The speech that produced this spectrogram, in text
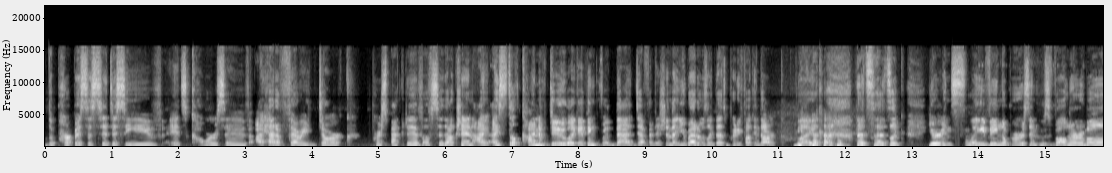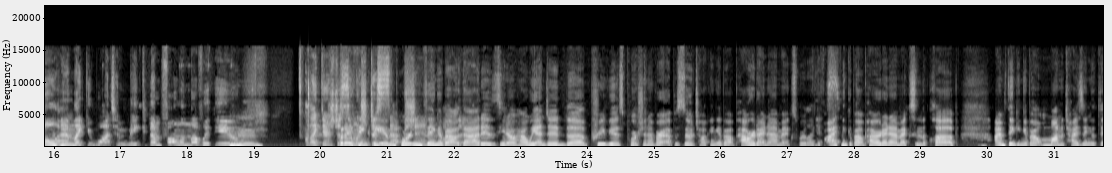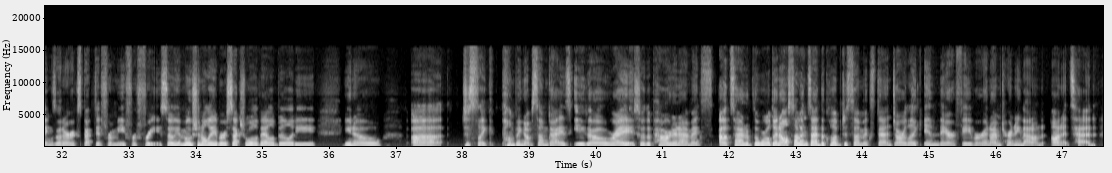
the purpose is to deceive. It's coercive. I had a very dark perspective of seduction. I I still kind of do. Like I think that definition that you read, it was like that's pretty fucking dark. Like. that's that's like you're enslaving a person who's vulnerable Mhm. and like you want to make them fall in love with you Mhm. Like there's just but so i much think the important thing about involved in it. that is you know how we ended the previous portion of our episode talking about power dynamics where like if i think about power dynamics in the club i'm thinking about monetizing the things that are expected from me for free. So emotional labor sexual availability you know uh just like pumping up some guy's ego right? So the power dynamics outside of the world and also inside the club to some extent are like in their favor and i'm turning that on on its head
